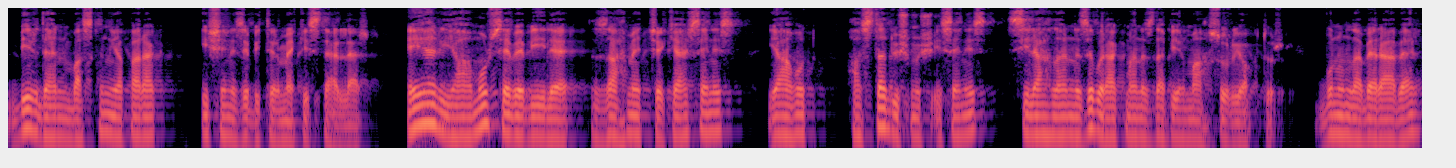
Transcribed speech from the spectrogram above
birden baskın yaparak işinizi bitirmek isterler. Eğer yağmur sebebiyle zahmet çekerseniz yahut hasta düşmüş iseniz silahlarınızı bırakmanızda bir mahsur yoktur. Bununla beraber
